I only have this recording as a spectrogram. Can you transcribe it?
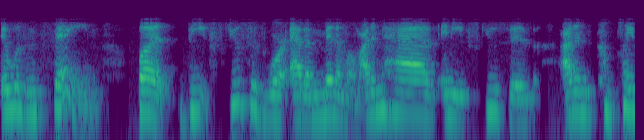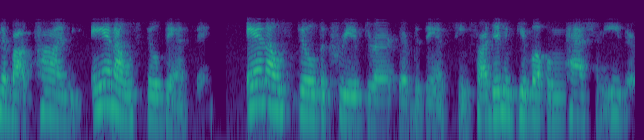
it was insane. But the excuses were at a minimum. I didn't have any excuses. I didn't complain about time, and I was still dancing, and I was still the creative director of the dance team. So I didn't give up on passion either.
